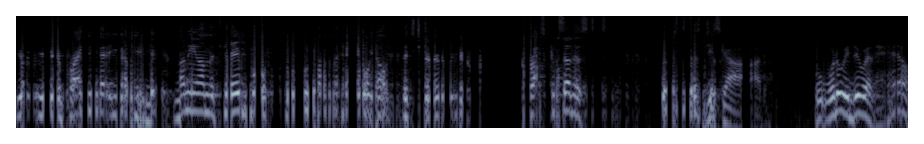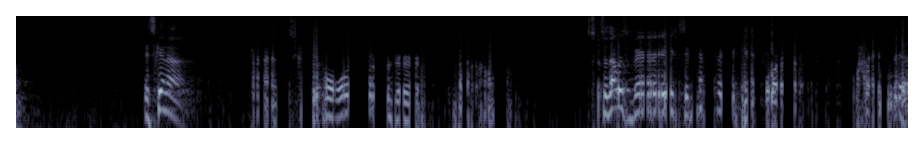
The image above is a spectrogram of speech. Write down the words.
you're, you're praying that you, know, you get money on the table, food on the table, you know, that your cross comes this, this Jesus God. What do we do with him? It's going to kind of screw up the whole order. So that was very significant for how I live.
